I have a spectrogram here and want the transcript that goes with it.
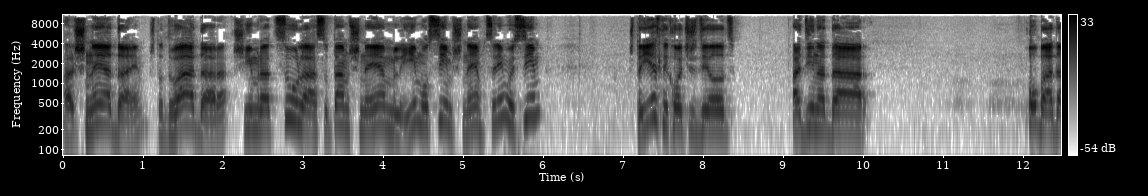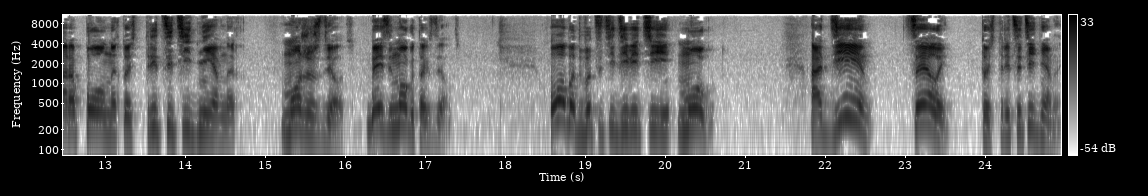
Аль-Шне Адарим, что два Адара, Шимрацула Асутам Шнеем Лиим, Усим Шнеем Хсарим Усим, что если хочешь сделать один Адар, оба Адара полных, то есть 30-дневных, можешь сделать. Бейзин могут так сделать. Оба 29 могут. Один целый, то есть 30-дневный.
